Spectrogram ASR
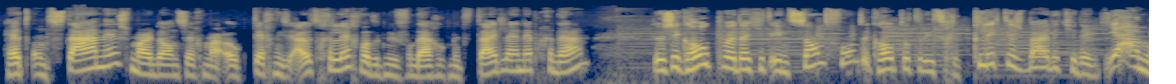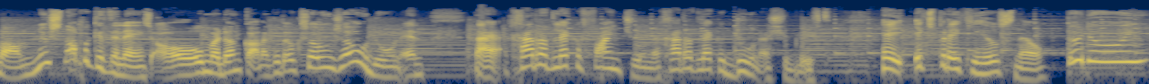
het ontstaan is. Maar dan zeg maar ook technisch uitgelegd, wat ik nu vandaag ook met de tijdlijn heb gedaan. Dus ik hoop eh, dat je het interessant vond. Ik hoop dat er iets geklikt is bij. Dat je denkt, ja man, nu snap ik het ineens. Oh, maar dan kan ik het ook zo en zo doen. En nou ja, ga dat lekker fine-tunen. Ga dat lekker doen alsjeblieft. hey, ik spreek je heel snel. Doei doei!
